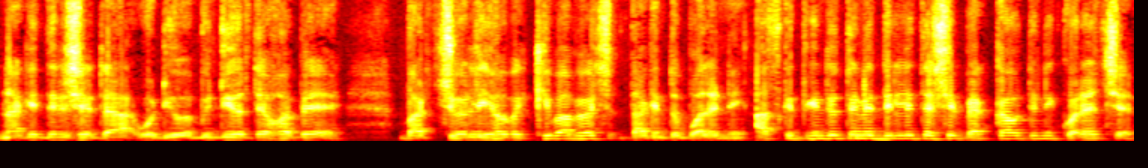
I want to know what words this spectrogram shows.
নাকি তিনি সেটা অডিও ভিডিওতে হবে, ভার্চুয়ালি হবে, কীভাবে তা কিন্তু বলেনি আজকে কিন্তু তিনি দিল্লিতে সেই ব্যাখ্যাও তিনি করেছেন।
